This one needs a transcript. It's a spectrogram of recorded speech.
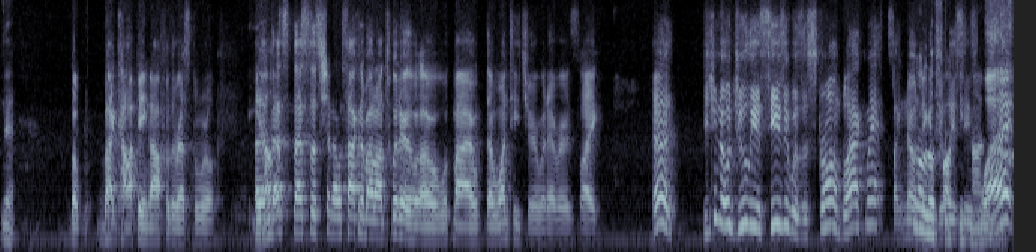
Yeah. But by copying off of the rest of the world. Uh, that's that's the shit I was talking about on Twitter uh, with my the one teacher or whatever. It's like, eh, did you know Julius Caesar was a strong black man? It's like, no, No, nigga, Julius Caesar. not. what?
